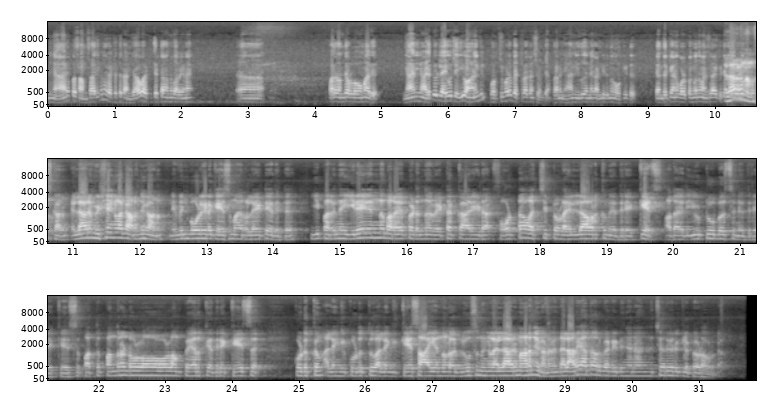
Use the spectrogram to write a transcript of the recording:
പിന്നെ ഞാനിപ്പോൾ സംസാരിക്കുന്ന കേട്ടിട്ട് കഞ്ചാവ് അടിച്ചിട്ടാന്ന് പറയണേ. പല തന്തയുള്ളവന്മാർ ഞാൻ ഇനി അടുത്തൊരു ലൈവ് ചെയ്യുവാണെങ്കിൽ കുറച്ചും കൂടെ ബെറ്റർ ആക്കാൻ ശ്രമിക്കാം. കാരണം ഞാൻ ഇത് തന്നെ കണ്ടിരുന്ന് നോക്കിയിട്ട് എന്തൊക്കെയാണ് കുഴപ്പങ്ങളെന്ന് മനസ്സിലാക്കി എല്ലാവർക്കും നമസ്കാരം. എല്ലാവരും വിഷയങ്ങളൊക്കെ അറിഞ്ഞു കാണും. നിവിൻ ബോളിയുടെ കേസുമായി റിലേറ്റ് ചെയ്തിട്ട് ഈ പറയുന്ന ഇര എന്ന് പറയപ്പെടുന്ന വേട്ടക്കാരിയുടെ ഫോട്ടോ വച്ചിട്ടുള്ള എല്ലാവർക്കും എതിരെ കേസ് അതായത് യൂട്യൂബേഴ്സിനെതിരെ കേസ് പത്ത് പന്ത്രണ്ടോളം പേർക്കെതിരെ കേസ് കൊടുക്കും അല്ലെങ്കിൽ കൊടുത്തു അല്ലെങ്കിൽ കേസായി എന്നുള്ള ന്യൂസ് നിങ്ങൾ എല്ലാവരും അറിഞ്ഞു കാണും. എന്തായാലും അറിയാത്തവർക്ക് വേണ്ടിയിട്ട് ഞാൻ ചെറിയൊരു ക്ലിപ്പ് ഇവിടെ കൊടുക്കാം.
